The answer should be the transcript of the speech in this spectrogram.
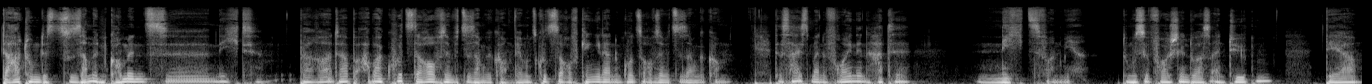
Datum des Zusammenkommens äh, nicht parat habe. Aber kurz darauf sind wir zusammengekommen. Wir haben uns kurz darauf kennengelernt und kurz darauf sind wir zusammengekommen. Das heißt, meine Freundin hatte nichts von mir. Du musst dir vorstellen, du hast einen Typen, der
